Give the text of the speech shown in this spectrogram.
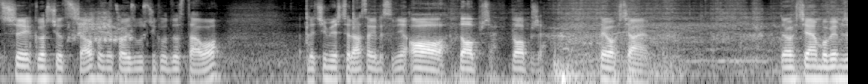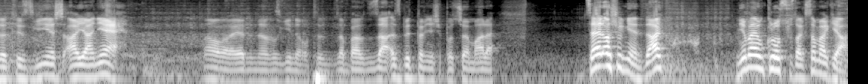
trzech gości od strzał, pewnie kogoś z łuczników dostało. Lecimy jeszcze raz agresywnie. O, dobrze, dobrze. Tego chciałem. Tego chciałem, bo wiem, że ty zginiesz, a ja nie. Dobra, jeden nam zginął. To za, bardzo- za, zbyt pewnie się poczułem, ale... Cel osiągnięty, tak? Nie mają klosu, tak samo jak ja.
